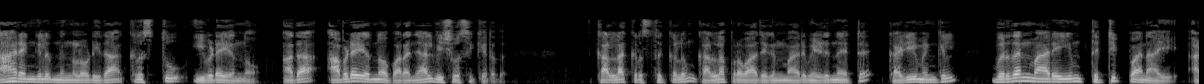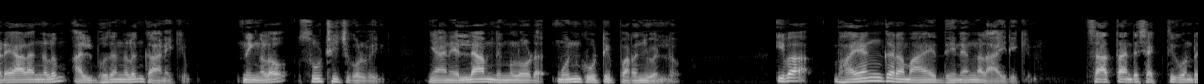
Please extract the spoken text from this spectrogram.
ആരെങ്കിലും നിങ്ങളോട് ഇതാ ക്രിസ്തു ഇവിടെയെന്നോ അതാ അവിടെയെന്നോ പറഞ്ഞാൽ വിശ്വസിക്കരുത്. കള്ളക്രിസ്തുക്കളും കള്ളപ്രവാചകന്മാരും എഴുന്നേറ്റ് കഴിയുമെങ്കിൽ വൃതന്മാരെയും തെറ്റിപ്പാനായി അടയാളങ്ങളും അത്ഭുതങ്ങളും കാണിക്കും. നിങ്ങളോ സൂക്ഷിച്ചുകൊള്ളുവിൻ. ഞാൻ എല്ലാം നിങ്ങളോട് മുൻകൂട്ടി പറഞ്ഞുവല്ലോ. ഇവ ഭയങ്കരമായ ദിനങ്ങളായിരിക്കും. സാത്താന്റെ ശക്തി കൊണ്ട്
